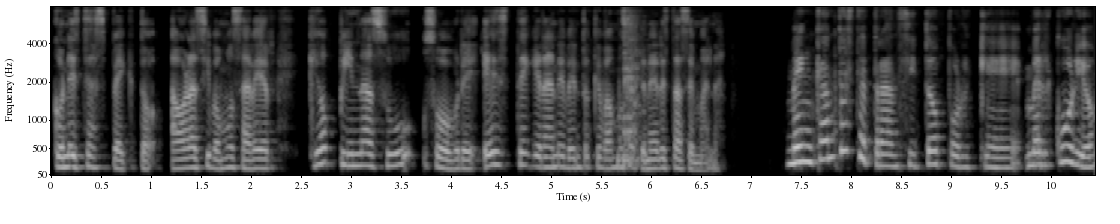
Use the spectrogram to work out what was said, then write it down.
con este aspecto. Ahora sí vamos a ver qué opina Su sobre este gran evento que vamos a tener esta semana. Me encanta este tránsito porque Mercurio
